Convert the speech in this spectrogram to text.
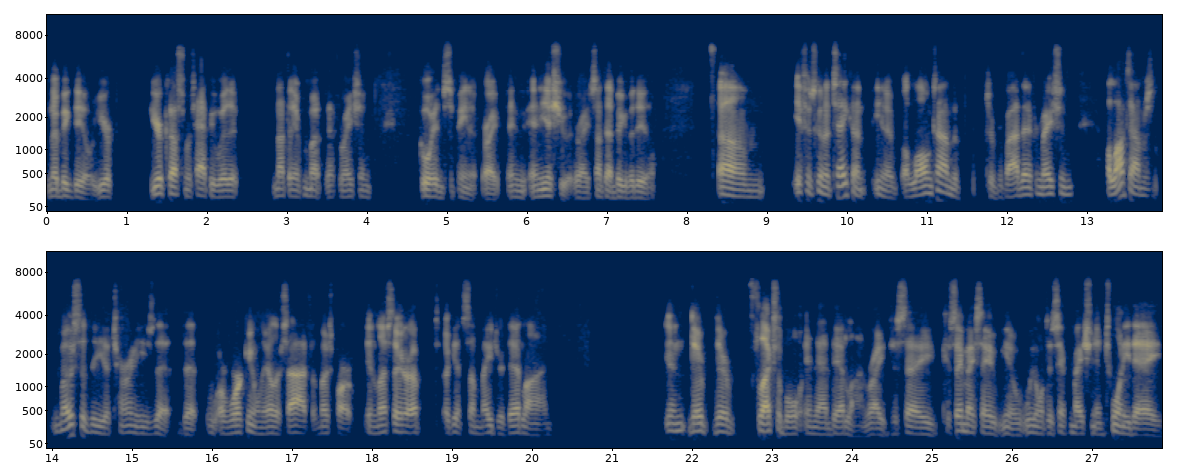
No big deal. Your your customer's happy with it. Not the information. Go ahead and subpoena it right? And, and issue it right? It's not that big of a deal. Um, if it's going to take a you know a long time to, to provide that information, a lot of times most of the attorneys that that are working on the other side for the most part, unless they're up against some major deadline, and they're they're flexible in that deadline, right? To say because they may say you know we want this information in 20 days,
